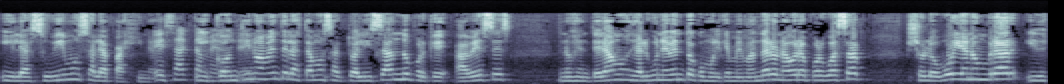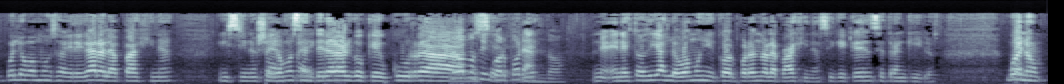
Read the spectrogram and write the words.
y la subimos a la página. Exactamente. Y continuamente la estamos actualizando porque a veces nos enteramos de algún evento como el que me mandaron ahora por WhatsApp, yo lo voy a nombrar y después lo vamos a agregar a la página y si nos llegamos a enterar algo que ocurra Lo vamos no sé, incorporando. en, en estos días lo vamos incorporando a la página, así que quédense tranquilos. Bueno,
